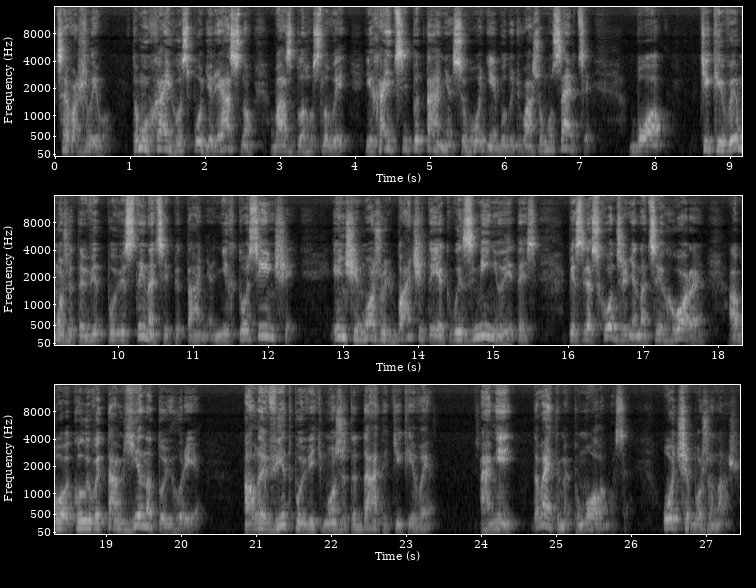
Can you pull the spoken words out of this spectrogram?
Це важливо. Тому хай Господь рясно вас благословить. І хай ці питання сьогодні будуть в вашому серці. Бо тільки ви можете відповісти на ці питання, ні хтось інший. Інші можуть бачити, як ви змінюєтесь після сходження на ці гори, або коли ви там є на той горі. Але відповідь можете дати тільки ви. Амінь. Давайте ми помолимося. Отче Боже наш,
